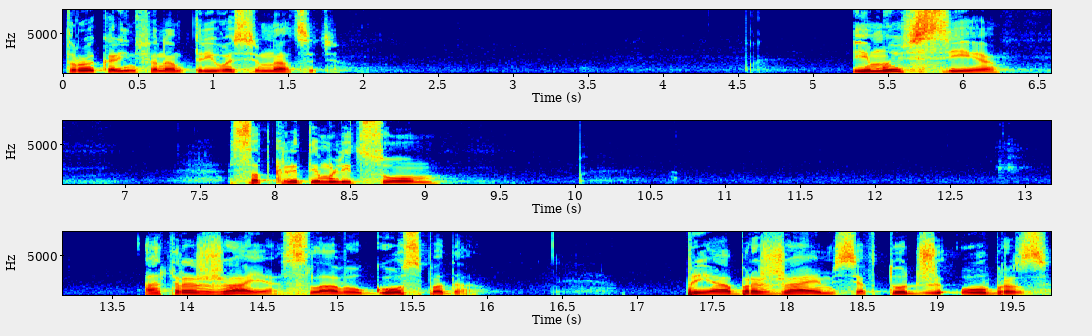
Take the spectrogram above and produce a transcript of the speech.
2 Коринфянам 3,18. И мы все с открытым лицом отражая славу Господа, преображаемся в тот же образ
